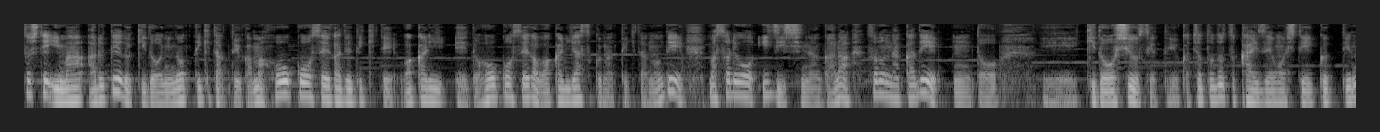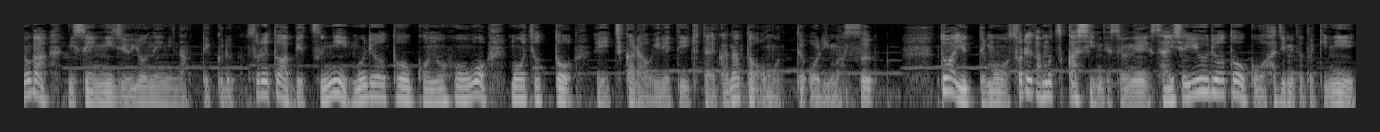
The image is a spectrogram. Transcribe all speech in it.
そして今、ある程度軌道に乗ってきたというか、まあ、方向性が出てきて、わかり、えっ、ー、と、方向性がわかりやすくなってきたので、まあ、それを維持しながら、その中で、うんと、えー、軌道修正というか、ちょっとずつ改善をしていくっていうのが、2024年になってくる。それとは別に、無料投稿の方を、もうちょっと、えー、力を入れていきたいかなと思っております。とは言っても、それが難しいんですよね。最初有料投稿を始めた時に、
